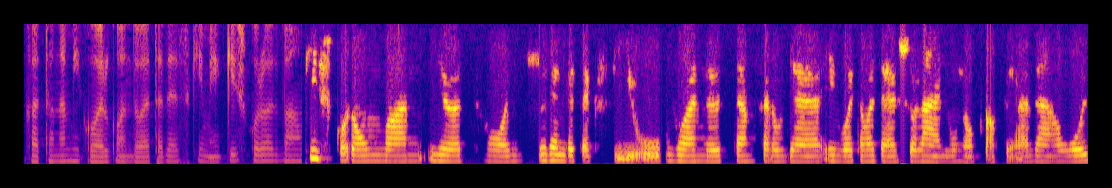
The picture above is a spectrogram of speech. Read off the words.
katona? Mikor gondoltad ezt ki még kiskorodban? Kiskoromban jött, hogy rengeteg fiúval nőttem fel, ugye én voltam az első lány unoka például,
